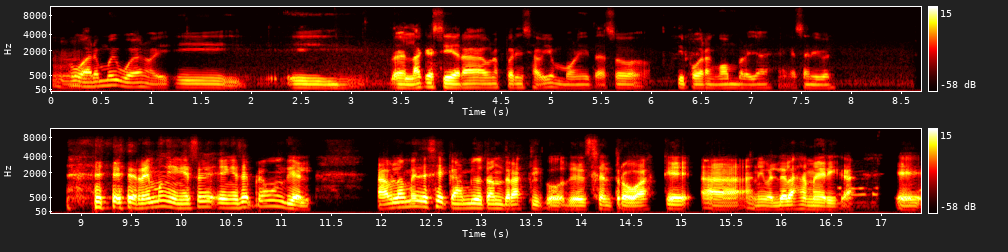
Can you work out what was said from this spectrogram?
Mm. Jugadores muy buenos y, y, de verdad que sí, era una experiencia bien bonita. Esos tipos eran hombres ya en ese nivel. Raymond, en ese, en ese premundial, háblame de ese cambio tan drástico del centro básquet a, nivel de las Américas, eh,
